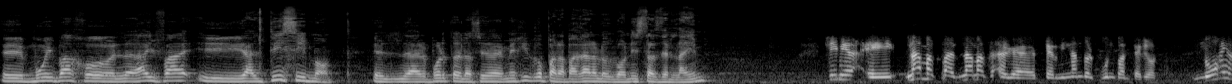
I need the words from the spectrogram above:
eh, muy bajo el AIFA y altísimo el aeropuerto de la Ciudad de México para pagar a los bonistas del LAIM. Sí, mira, eh, nada más, nada más eh, terminando el punto anterior. No es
